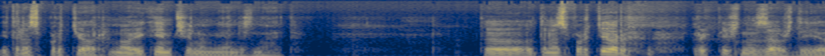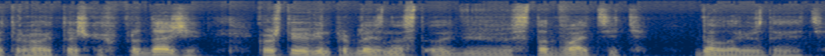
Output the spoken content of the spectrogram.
і транспортер, ну яким чином я не знаю. То транспортер практично завжди є в торгових точках в продажі. Коштує він приблизно 120 доларів, здається.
